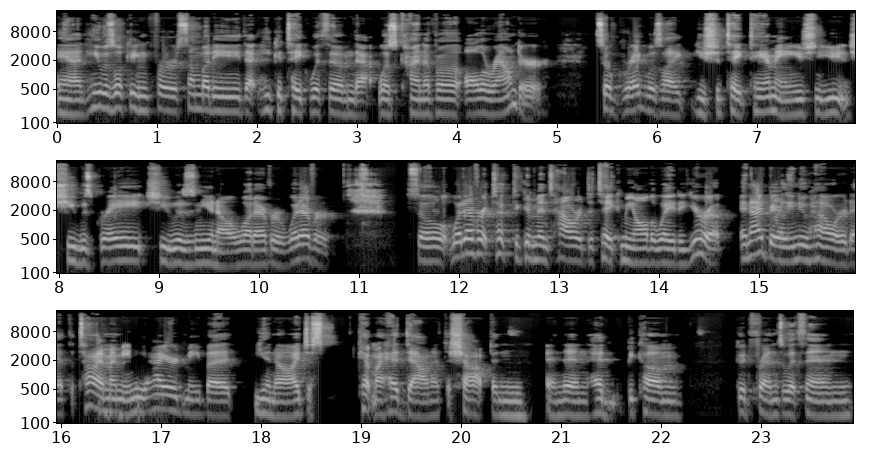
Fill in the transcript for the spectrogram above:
and he was looking for somebody that he could take with him that was kind of a all arounder. So Greg was like, "You should take Tami. You should. You, she was great. She was, you know, whatever, whatever." So whatever it took to convince Howard to take me all the way to Europe, and I barely knew Howard at the time. I mean, he hired me, but you know, I just kept my head down at the shop, and and then had become good friends with and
